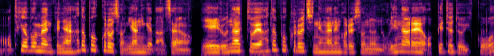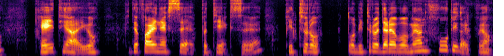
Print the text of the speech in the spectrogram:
어떻게 보면 그냥 하드포크로 정의하는 게 맞아요. 이 루나2의 하드포크를 진행하는 거래소는 우리나라의 업비트도 있고 KTIO, 비트파이넥스, FTX, 비트로 또 밑으로 내려보면 후오비가 있고요.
